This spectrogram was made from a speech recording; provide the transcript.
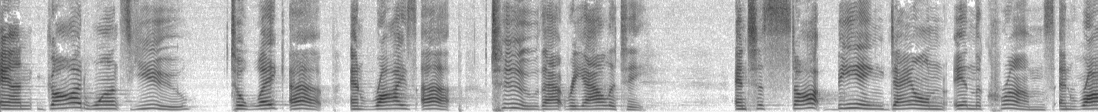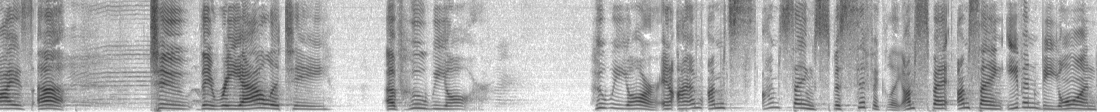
And God wants you to wake up and rise up to that reality and to stop being down in the crumbs and rise up to the reality of who we are. Who we are. And I'm, I'm, I'm saying specifically, I'm, spe- I'm saying even beyond,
